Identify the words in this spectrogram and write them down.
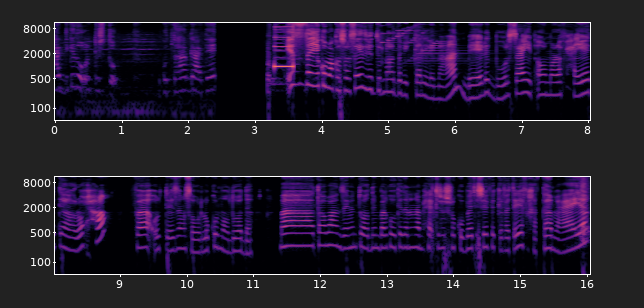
لحد كده وقلت stop وكنت هرجع تاني. ازيكم يا كسر سيد. فيديو النهارده بيتكلم عن بالة بورسعيد أول مرة في حياتي هروحها فقلت لازم أصور لكم الموضوع ده. ما طبعا زي ما أنتوا واخدين بالكم كده إن أنا ملحقتش أشرب كوباية الشاي في الكافيتيريا فخدتها معايا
